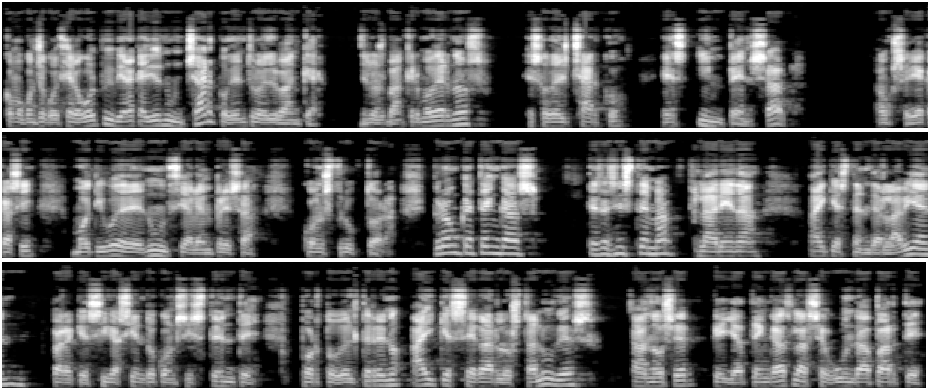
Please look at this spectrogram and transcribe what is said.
como consecuencia del golpe, hubiera caído en un charco dentro del bunker. En los bunkers modernos, eso del charco es impensable aunque sería casi motivo de denuncia a la empresa constructora. Pero aunque tengas ese sistema, la arena hay que extenderla bien para que siga siendo consistente por todo el terreno. Hay que segar los taludes, a no ser que ya tengas la segunda parte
